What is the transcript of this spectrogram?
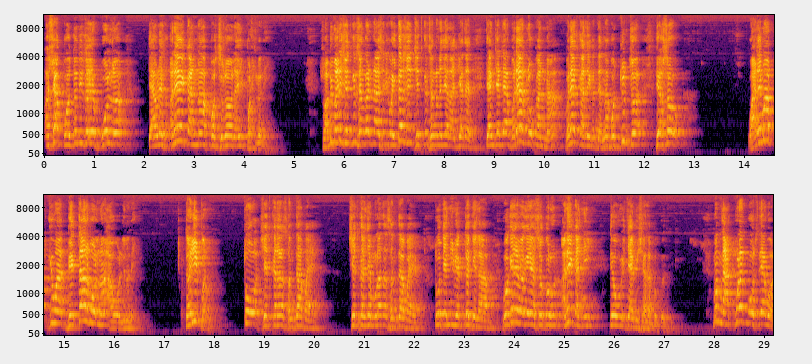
अशा पद्धतीचं हे बोलणं त्यावेळेस अनेकांना पचलं नाही पटलं नाही. स्वाभिमानी शेतकरी संघटना असेल किंवा इतर शेतकरी संघटना ज्या राज्यात आहेत त्यांच्यातल्या बऱ्याच लोकांना बऱ्याच कार्यकर्त्यांना बच्चूंचं हे असं वारेमाप किंवा बेताल बोलणं आवडलेलं नाही. तरी पण तो शेतकऱ्याला संताप आहे. शेतकऱ्याच्या मुलाचा संताप आहे. तो त्यांनी व्यक्त केला. वगैरे वगैरे असं करून अनेकांनी ते त्या विषयाला बघत मग नागपुरात पोहोचल्यावर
